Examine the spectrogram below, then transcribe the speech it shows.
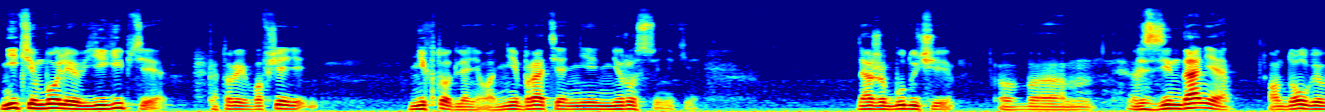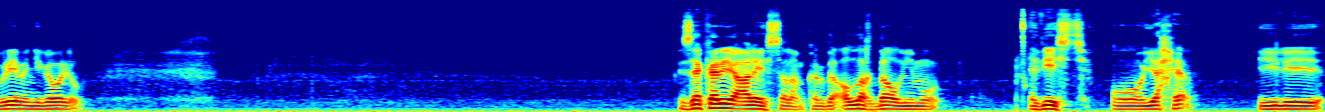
ни тем более в Египте, которые вообще никто для него, ни братья, ни, ни родственники. Даже будучи в, в Зиндане, он долгое время не говорил. Закария, алейхиссалам, когда Аллах дал ему весть о Яхе или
